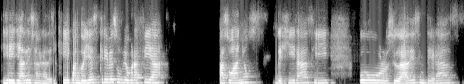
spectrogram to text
Y ella les agradece. Y cuando ella escribe su biografía, pasó años de gira así por ciudades enteras,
